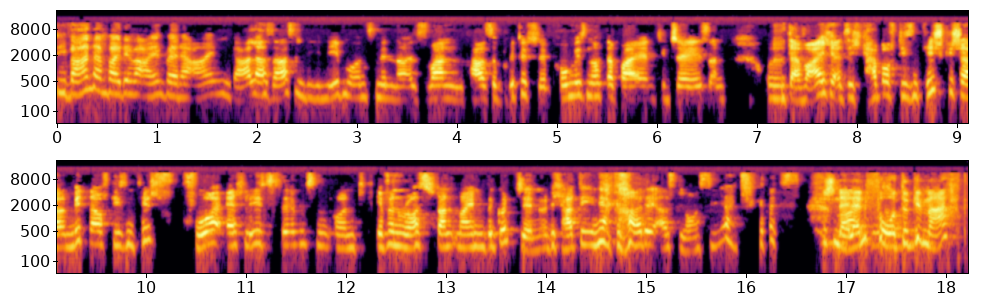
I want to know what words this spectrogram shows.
die waren dann bei der einen, bei der einen Gala saßen die neben uns mit, es waren ein paar so britische Promis noch dabei, DJs und, und da war ich, also ich habe auf diesen Tisch geschaut, mitten auf diesem Tisch vor Ashley Simpson und Evan Ross stand mein The Good Gin und ich hatte ihn ja gerade erst lanciert. Schnell ein Foto gemacht,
